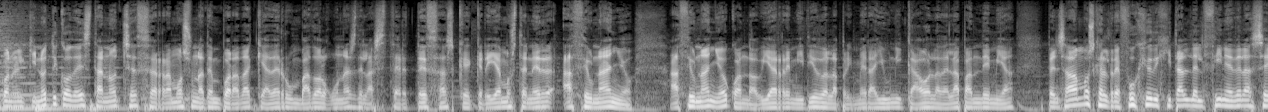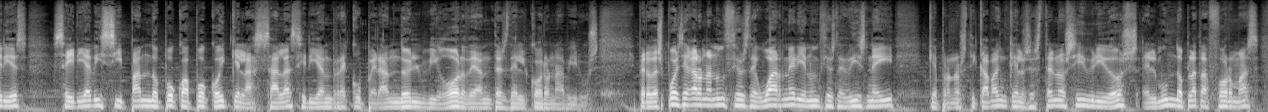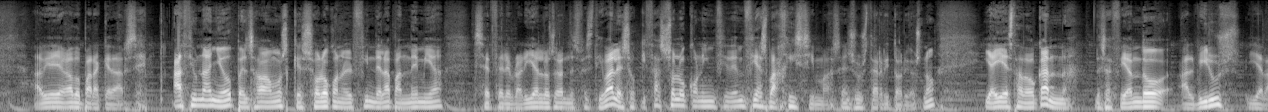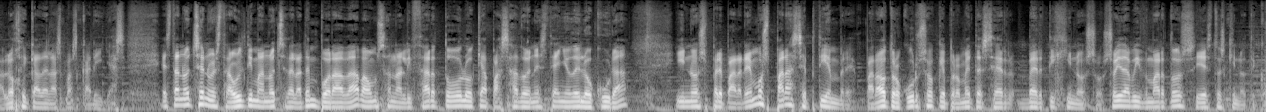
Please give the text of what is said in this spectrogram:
Con el quinótico de esta noche cerramos una temporada que ha derrumbado algunas de las certezas que creíamos tener hace un año. Hace un año, cuando había remitido la primera y única ola de la pandemia, pensábamos que el refugio digital del cine de las series se iría disipando poco a poco y que las salas irían recuperando el vigor de antes del coronavirus. Pero después llegaron anuncios de Warner y anuncios de Disney que pronosticaban que los estrenos híbridos, el mundo plataformas, había llegado para quedarse. Hace un año pensábamos que solo con el fin de la pandemia se celebrarían los grandes festivales, o quizás solo con incidencias bajísimas en sus territorios, ¿no? Y ahí ha estado Khan, desafiando al virus y a la lógica de las mascarillas. Esta noche, nuestra última noche de la temporada, vamos a analizar todo lo que ha pasado en este año de locura y nos prepararemos para septiembre, para otro curso que promete ser vertiginoso. Soy David Martos y esto es Quinótico.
